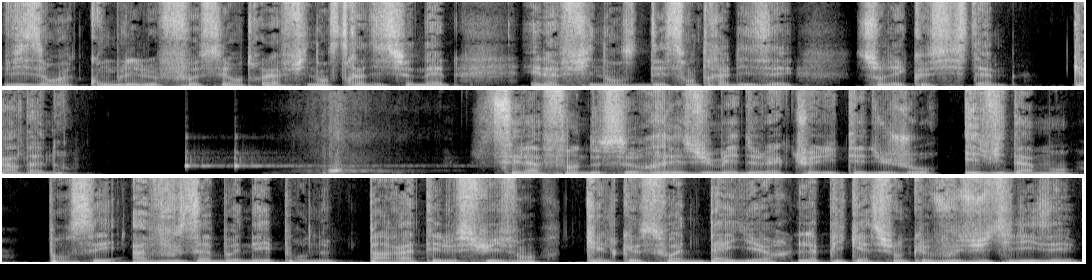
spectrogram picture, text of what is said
visant à combler le fossé entre la finance traditionnelle et la finance décentralisée sur l'écosystème Cardano. C'est la fin de ce résumé de l'actualité du jour. Évidemment, pensez à vous abonner pour ne pas rater le suivant, quelle que soit d'ailleurs l'application que vous utilisez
